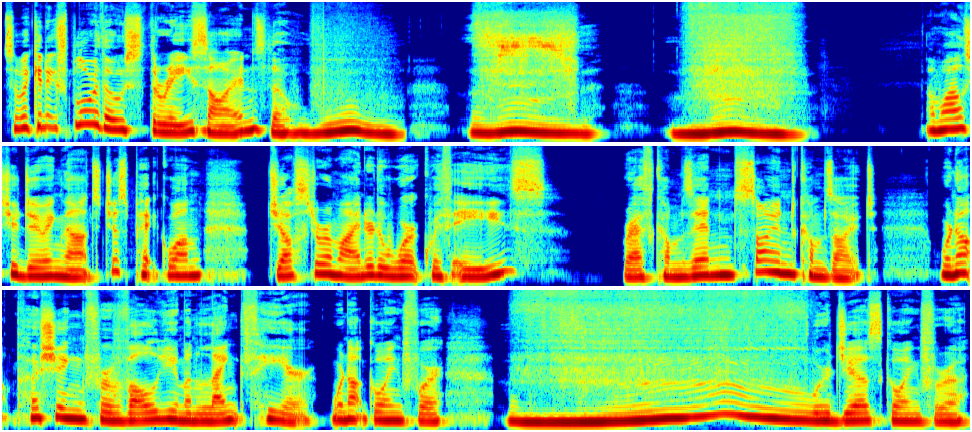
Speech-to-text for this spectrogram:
So we can explore those three sounds the woo, v. And whilst you're doing that, just pick one. Just a reminder to work with ease. Breath comes in, sound comes out. We're not pushing for volume and length here. We're not going for we're just going for a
